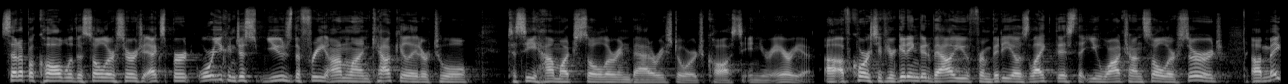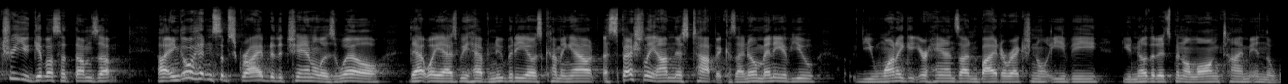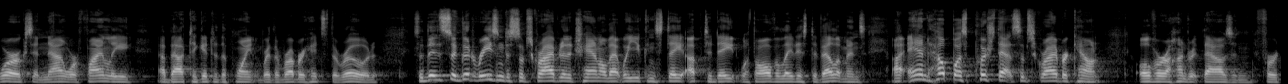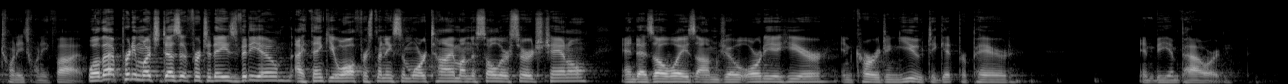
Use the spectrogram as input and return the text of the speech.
Set up a call with a Solar Surge expert, or you can just use the free online calculator tool to see how much solar and battery storage costs in your area. Uh, of course, if you're getting good value from videos like this that you watch on Solar Surge, uh, make sure you give us a thumbs up. Uh, and go ahead and subscribe to the channel as well. That way, as we have new videos coming out, especially on this topic, because I know many of you you want to get your hands on bidirectional EV. You know that it's been a long time in the works, and now we're finally about to get to the point where the rubber hits the road. So this is a good reason to subscribe to the channel. That way you can stay up to date with all the latest developments uh, and help us push that subscriber count over 100,000 for 2025. Well, that pretty much does it for today's video. I thank you all for spending some more time on the Solar Surge channel. And as always, I'm Joe Ordia here, encouraging you to get prepared and be empowered.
